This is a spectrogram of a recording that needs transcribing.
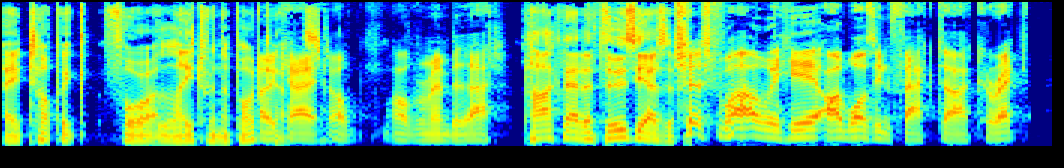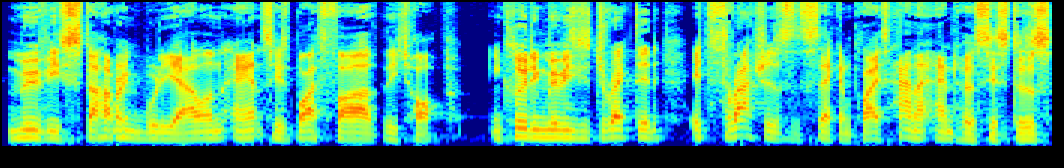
a topic for later in the podcast. Okay, I'll, I'll remember that. Park that enthusiasm. Just while we're here, I was in fact uh, correct. Movies starring Woody Allen, Antz is by far the top. Including movies he's directed, it thrashes the second place, Hannah and her sisters,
